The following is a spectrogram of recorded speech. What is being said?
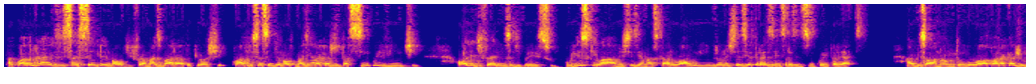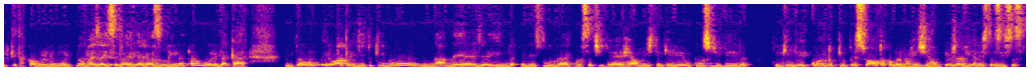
Tá R$ 4,69. Foi a mais barata que eu achei. R$ 4,69. Mas em Aracaju está R$ 5,20. Olha a diferença de preço. Por isso que lá a anestesia é mais cara. Lá um mínimo de anestesia é 300, 350 reais. Aí a pessoa, ah, não, então vou lá para Aracaju, porque está cobrando muito. Não, mas aí você vai ver a gasolina tá o olho da cara. Então, eu acredito que no, na média, independente do lugar que você estiver, realmente tem que ver o custo de vida, tem que ver quanto que o pessoal está cobrando na região. Eu já vi anestesistas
